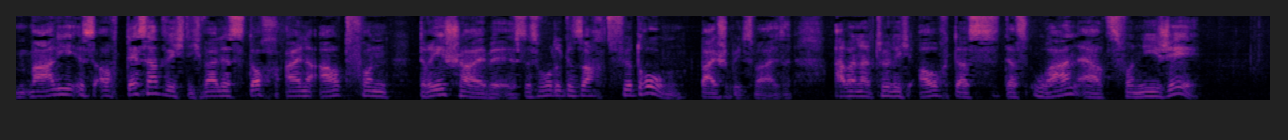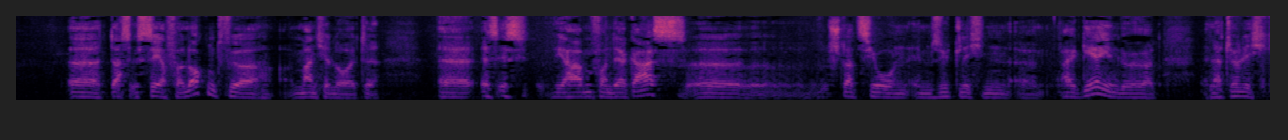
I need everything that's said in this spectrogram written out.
Äh, Mali ist auch deshalb wichtig, weil es doch eine Art von Drehscheibe ist. Es wurde gesagt, für Drogen beispielsweise. Aber natürlich auch das, das Uranerz von Niger. Äh, das ist sehr verlockend für manche Leute. Äh, es ist, wir haben von der Gasstation im südlichen äh, Algerien gehört. Natürlich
